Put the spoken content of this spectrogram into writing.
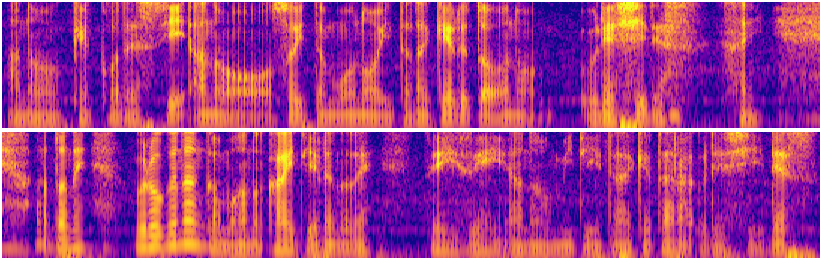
あの、結構ですし、あの、そういったものをいただけると、あの、嬉しいです。はい。あとね、ブログなんかもあの、書いているので、ぜひぜひ、あの、見ていただけたら嬉しいです。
